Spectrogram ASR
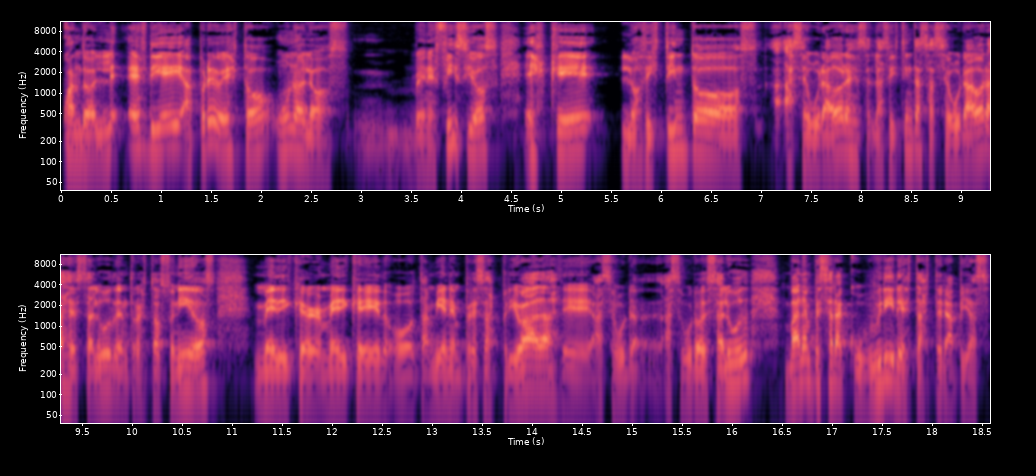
cuando el FDA apruebe esto, uno de los beneficios es que los distintos aseguradores, las distintas aseguradoras de salud dentro de Estados Unidos, Medicare, Medicaid o también empresas privadas de aseguro de salud, van a empezar a cubrir estas terapias.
